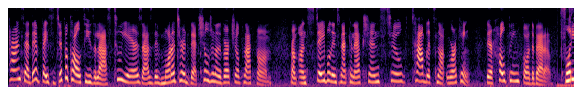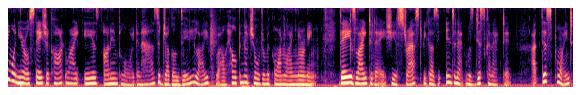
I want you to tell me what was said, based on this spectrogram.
Parents said they've faced difficulties the last two years as they've monitored their children on the virtual platform, from unstable internet connections to tablets not working. They're hoping for the better. 41 year old Stacia Cartwright is unemployed and has to juggle daily life while helping her children with online learning. Days like today, she is stressed because the internet was disconnected. At this point,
